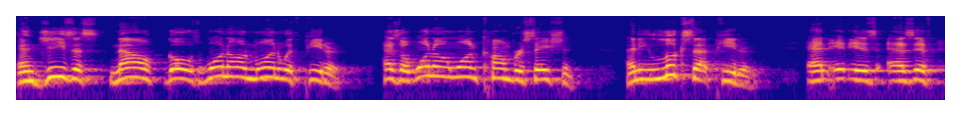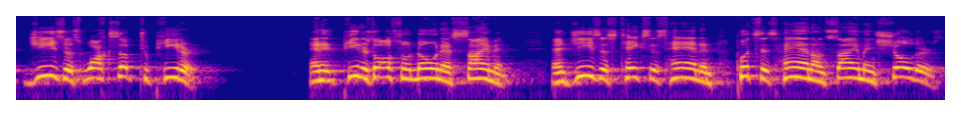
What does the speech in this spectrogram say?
And Jesus now goes one on one with Peter has a one on one conversation and he looks at Peter. And it is as if Jesus walks up to Peter. And it, Peter's also known as Simon. And Jesus takes his hand and puts his hand on Simon's shoulders.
